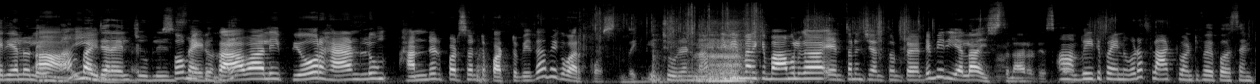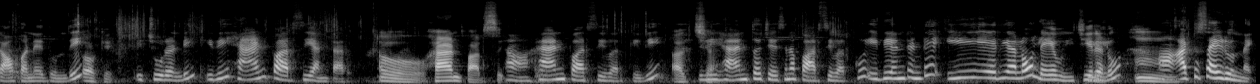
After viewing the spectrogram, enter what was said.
ఏరియాలో సో మీకు కావాలి ప్యూర్ హ్యాండ్లూమ్ హండ్రెడ్ పర్సెంట్ పట్టు మీద మీకు వర్క్ వస్తుంది. ఇది చూడండి ఇవి మనకి మామూలుగా ఎంత నుంచి ఎంత ఉంటాయంటే మీరు ఎలా ఇస్తున్నారు వీటిపైన కూడా flat twenty five percent off అనేది ఉంది. ఓకే. ఇది చూడండి ఇది హ్యాండ్ పార్సీ అంటారు. Hand Parsi hand Parsi work ఇది. ఇది హ్యాండ్తో చేసిన పార్సీ వర్క్ ఇది ఏంటంటే ఈ ఏరియాలో లేవు ఈ చీరలు. అటు సైడ్ ఉన్నాయి.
